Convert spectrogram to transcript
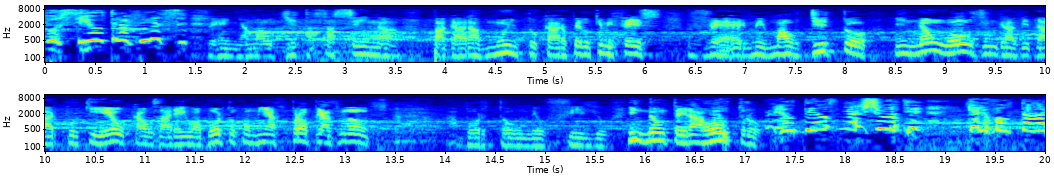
Você outra vez? Venha, maldita assassina! Pagará muito caro pelo que me fez. Verme maldito! E não ouse engravidar, porque eu causarei o aborto com minhas próprias mãos. Abortou meu filho e não terá outro. Meu Deus, me ajude! Quero voltar!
